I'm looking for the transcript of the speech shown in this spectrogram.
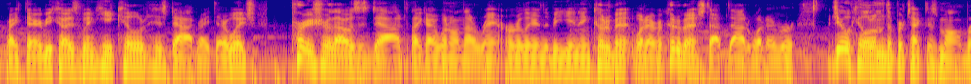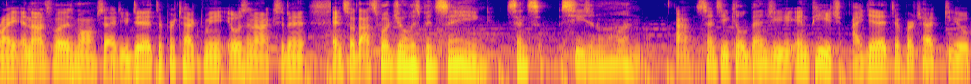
right there because when he killed his dad right there, which pretty sure that was his dad. Like I went on that rant earlier in the beginning. Could have been whatever. Could have been a stepdad, whatever. Joe killed him to protect his mom, right? And that's what his mom said. You did it to protect me. It was an accident. And so that's what Joe has been saying since season one. Uh, since he killed Benji and Peach, I did it to protect you.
